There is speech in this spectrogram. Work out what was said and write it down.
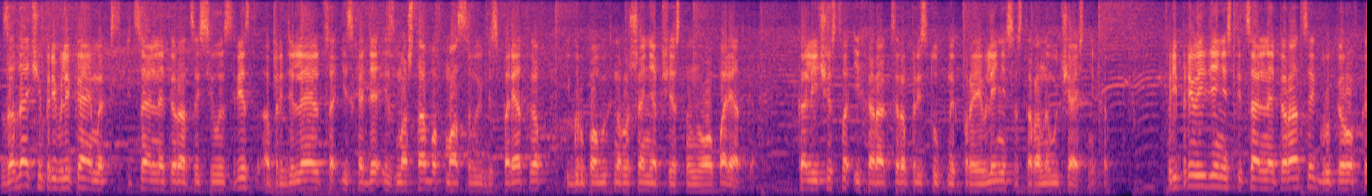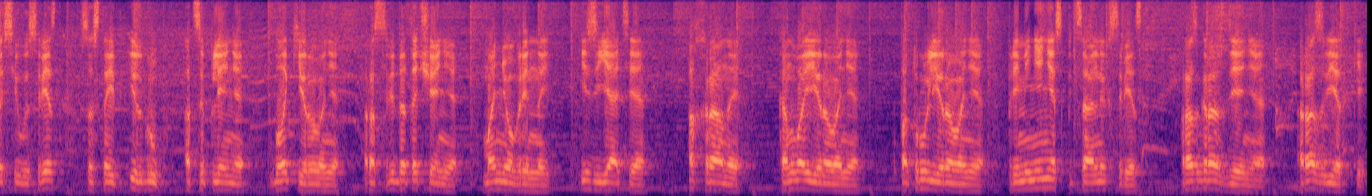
Задачи привлекаемых к специальной операции сил и средств определяются исходя из масштабов массовых беспорядков и групповых нарушений общественного порядка, количества и характера преступных проявлений со стороны участников. При проведении специальной операции группировка сил и средств состоит из групп оцепления, блокирования, рассредоточения, маневренной, изъятия, охраны, конвоирования, патрулирования, применения специальных средств, разграждения, разведки,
